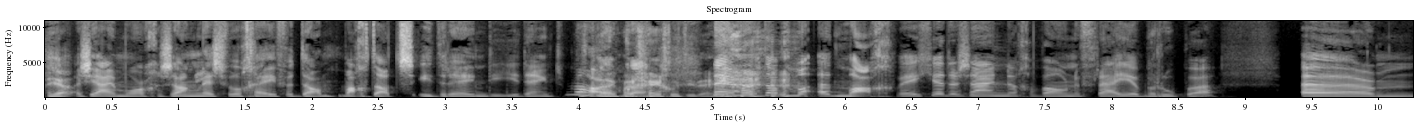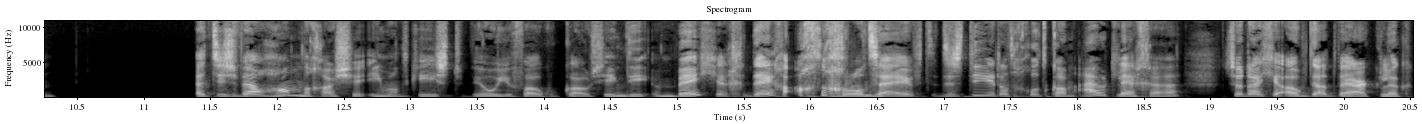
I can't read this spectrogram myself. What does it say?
Ja? Als jij morgen zangles wil geven, dan mag dat. Iedereen die je denkt, nou, lijkt me geen goed idee. Nee, maar dat, het mag, weet je. Er zijn gewone vrije beroepen. Um, het is wel handig als je iemand kiest, wil je vocal coaching, die een beetje gedegen achtergrond heeft. Dus die je dat goed kan uitleggen, zodat je ook daadwerkelijk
